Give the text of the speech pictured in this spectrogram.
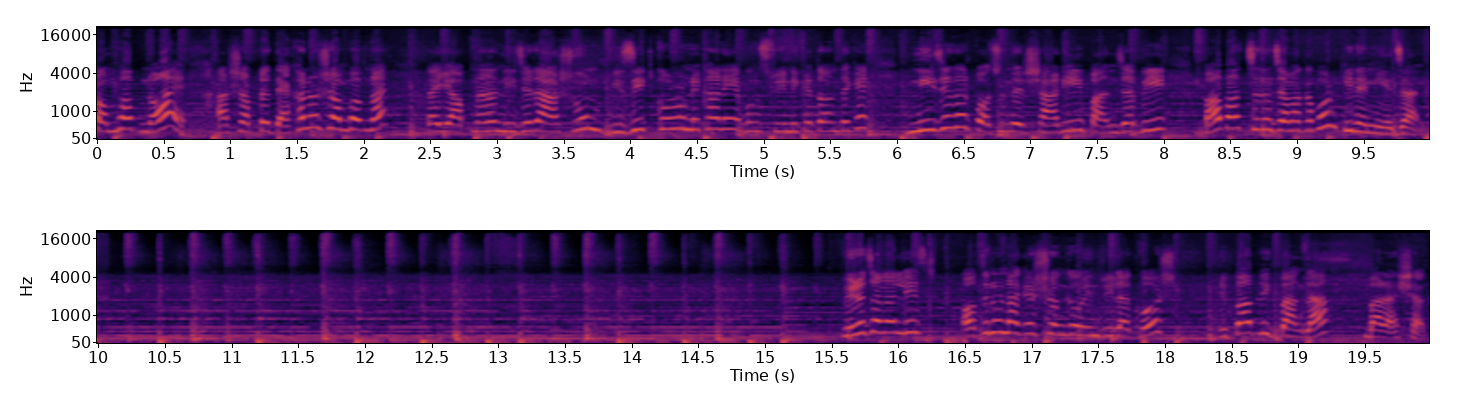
সম্ভব নয় আর সবটা দেখানো সম্ভব নয়। তাই আপনারা নিজেরা আসুন ভিজিট করুন এখানে এবং শ্রীনিকেতন থেকে নিজেদের পছন্দের শাড়ি, পাঞ্জাবি বা বাচ্চাদের জামা কাপড় কিনে নিয়ে যান। জার্নালিস্ট অতনু নাগের সঙ্গে ঐন্দ্রিলা ঘোষ, রিপাবলিক বাংলা, বারাসাত।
